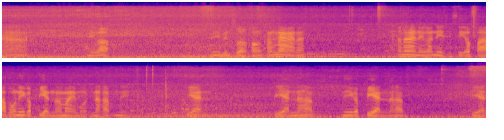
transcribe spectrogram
อ่า นี่ก็ นี่เป็นส่วนของข้างหน้านะ ข้างหน้าเนี่ยก็นี่สีฟ้าพวกนี้ก็เปลี่ยนมาใหม่หมดนะครับ นี่ เปลี่ยน เปลี่ยนนะครับ นี่ก็เปลี่ยนนะครับ เปลี่ยน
